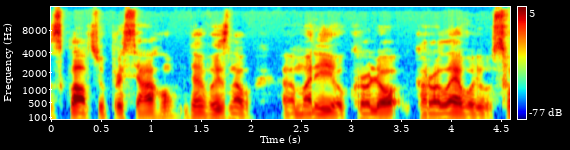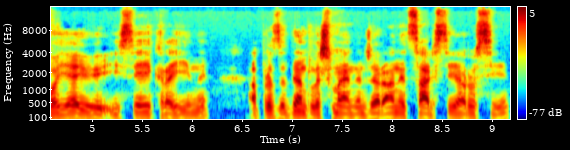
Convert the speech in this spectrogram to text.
склав цю присягу, де визнав е, Марію корольо, королевою своєю і всієї країни, а президент лише менеджер, а не цар сія Русі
